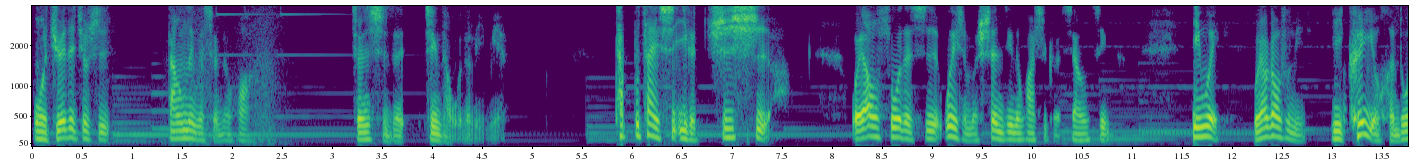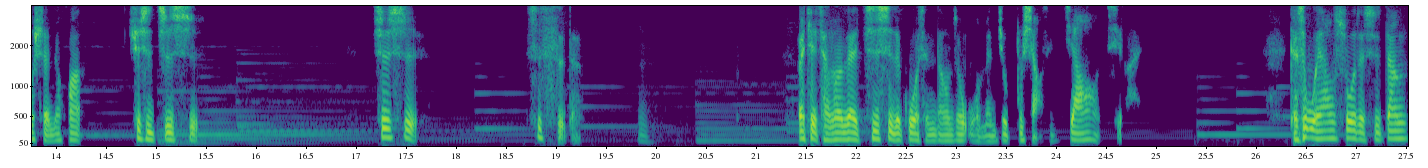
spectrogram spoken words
我觉得就是当那个神的话真实的进到我的里面，它不再是一个知识啊。我要说的是，为什么圣经的话是可相信的？因为我要告诉你，你可以有很多神的话，却是知识，知识是死的，而且常常在知识的过程当中，我们就不小心骄傲起来。可是我要说的是，当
